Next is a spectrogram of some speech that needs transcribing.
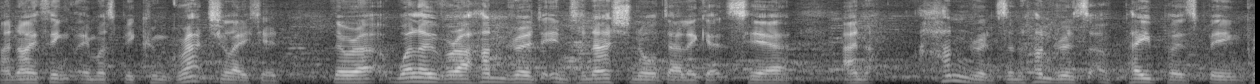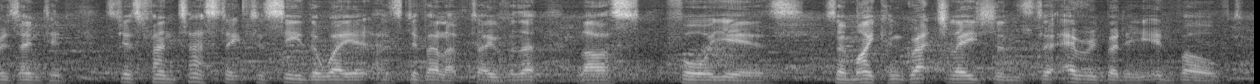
And I think they must be congratulated there are well over a hundred international delegates here and hundreds and hundreds of papers being presented. It's just fantastic to see the way it has developed over the last four years. So my congratulations to everybody involved.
